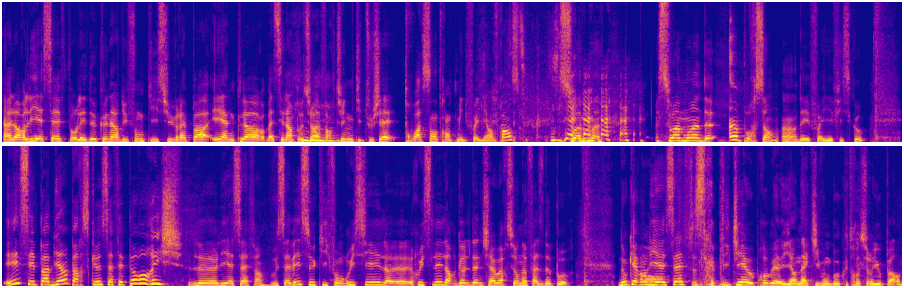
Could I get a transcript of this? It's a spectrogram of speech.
Alors l'ISF pour les deux connards du fond qui suivraient pas et Anne-Clore, bah, c'est l'impôt sur la fortune qui touchait 330 000 foyers en France, soit, soit moins de 1% hein, des foyers fiscaux. Et c'est pas bien parce que ça fait peur aux riches, le l'ISF. hein. Vous savez, ceux qui font ruisseler, le- ruisseler leur golden shower sur nos faces de pauvres. Donc avant l'ISF s'appliquait aux pro... Il y en a qui vont beaucoup trop sur YouPorn.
